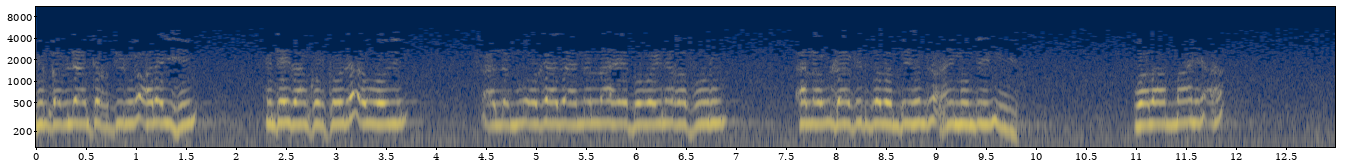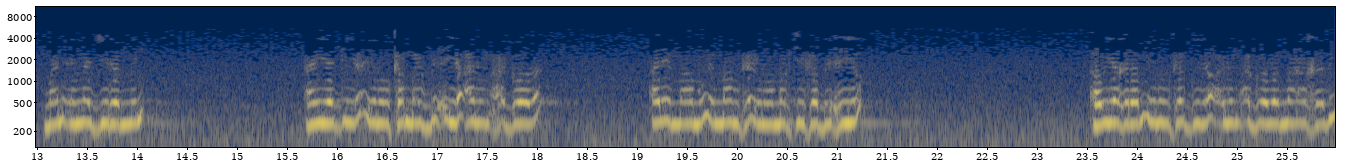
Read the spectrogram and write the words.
min qabli an taqdiruu calayhim intaydaan korkooda awoodin faclamuu ogaada ana allaha eebba weyne kafuurun alla u dhaafid badan bihim raxiimun bihim iyo walaa maanica manci ma jira min an yadiya inuu ka magbixiyo canhum xaggooda alimaamu imaamka inuu magtii ka bixiyo aw yaqram inuu ka gudo canhum xaggooda ma akhadu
